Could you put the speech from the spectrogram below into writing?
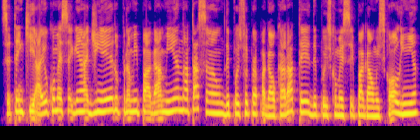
você tem que. Aí eu comecei a ganhar dinheiro para me pagar a minha natação. Depois foi para pagar o karatê, depois comecei a pagar uma escolinha.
